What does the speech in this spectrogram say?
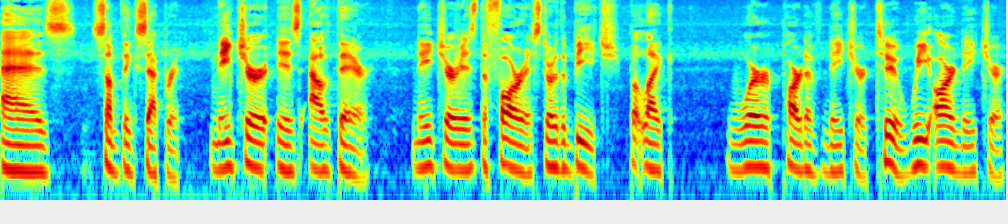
as something separate. Nature is out there. Nature is the forest or the beach, but like we're part of nature too. We are nature.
